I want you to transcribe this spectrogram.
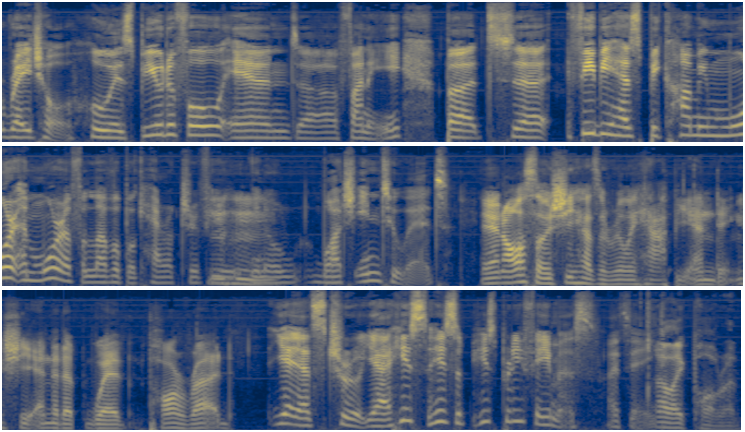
Rachel, who is beautiful and uh, funny, but uh, Phoebe has becoming more and more of a lovable character if you you know watch into it. And also she has a really happy ending. She ended up with Paul Rudd. Yeah, that's true. Yeah, he's he's he's pretty famous, I think. I like Paul Rudd.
